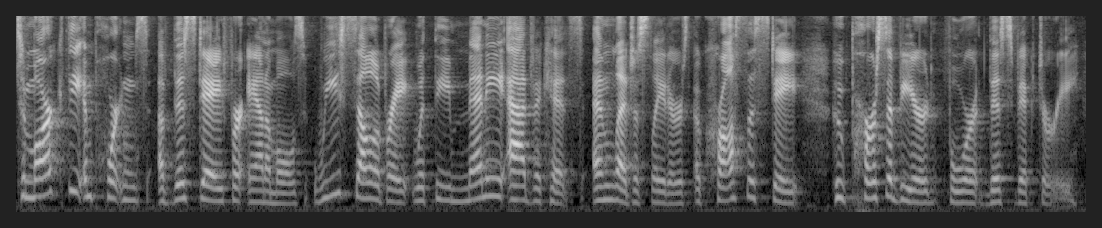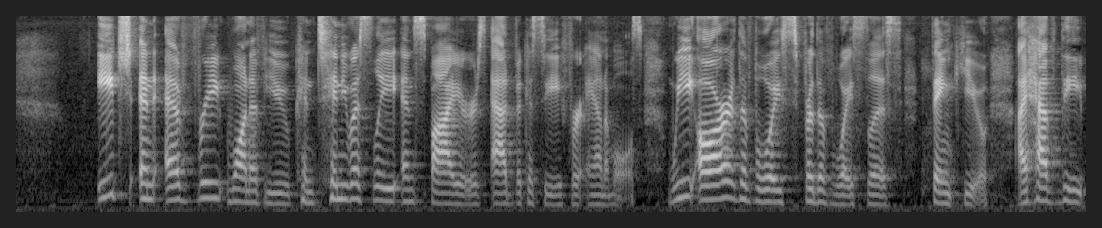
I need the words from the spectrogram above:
To mark the importance of this day for animals, we celebrate with the many advocates and legislators across the state who persevered for this victory. Each and every one of you continuously inspires advocacy for animals. We are the voice for the voiceless. Thank you. I have the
